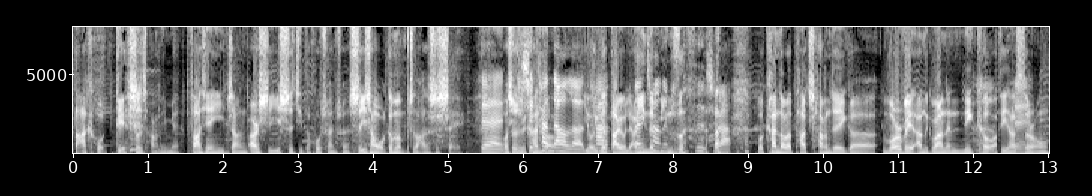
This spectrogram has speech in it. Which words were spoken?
打口碟市场里面发现一张二十一世纪的户川纯，实际上我根本不知道他是谁，对，我只是是看到到了有一个大有良音的名字。字是吧？我看到了他唱这个 Verve Underground and Nico 嗯地下丝绒，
